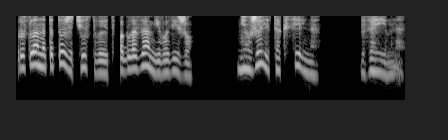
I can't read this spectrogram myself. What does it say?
Руслан это тоже чувствует, по глазам его вижу. Неужели так сильно? Взаимно.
